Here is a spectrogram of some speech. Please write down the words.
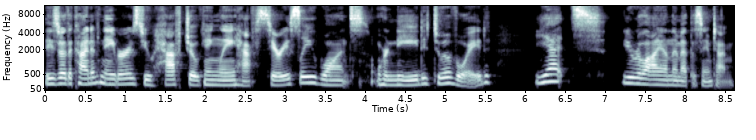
These are the kind of neighbors you half jokingly, half seriously want or need to avoid, yet you rely on them at the same time.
